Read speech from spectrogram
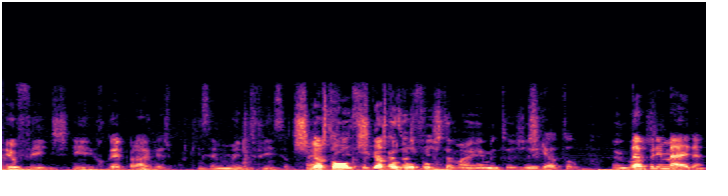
Eu fiz e roguei pragas, porque isso é muito difícil. Chegaste É ao, difícil, chegaste ao topo. fixe também, é muito giro. Cheguei ao topo. Eu Da primeira.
